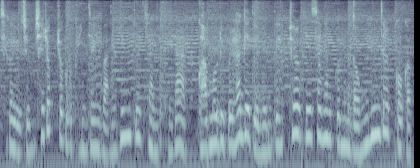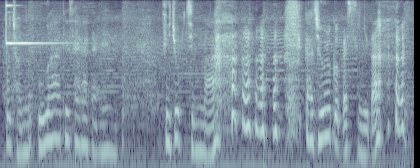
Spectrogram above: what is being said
제가 요즘 체력적으로 굉장히 많이 힘든 상태라 과몰입을 하게 되는데 흡혈귀 사냥꾼은 너무 힘들 것 같고 저는 우아하게 살아가는 귀족 집마가 좋을 것 같습니다.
